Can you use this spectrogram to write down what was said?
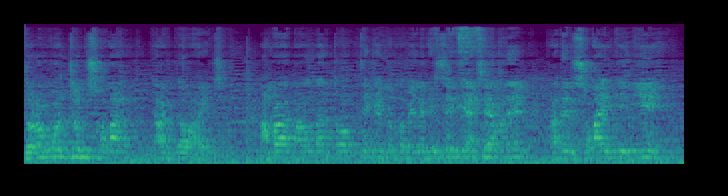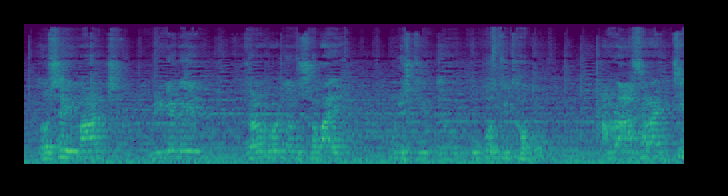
জনগর্জন সভার ডাক দেওয়া হয়েছে। আমরা মালদার তরফ থেকে যত বেনিফিশিয়ারি আছে, আমাদের, তাদের সবাইকে নিয়ে দোষই মার্চ ব্রিগেডে জনগর্জন সবাই অনুষ্ঠিত, উপস্থিত হব। আমরা আশা রাখছি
